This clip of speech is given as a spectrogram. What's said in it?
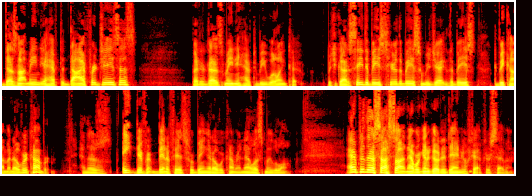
Does not mean you have to die for Jesus, but it does mean you have to be willing to. But you got to see the beast, hear the beast, and reject the beast to become an overcomer. And there's eight different benefits for being an overcomer. Now let's move along. After this, I saw, now we're going to go to Daniel chapter 7.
